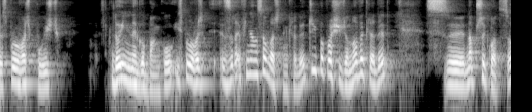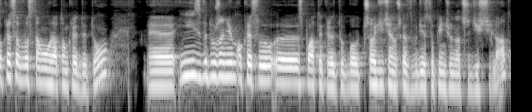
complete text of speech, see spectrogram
e, spróbować pójść do innego banku i spróbować zrefinansować ten kredyt, czyli poprosić o nowy kredyt, z, na przykład z okresowo stałą ratą kredytu e, i z wydłużeniem okresu e, spłaty kredytu, bo przechodzicie na przykład z 25 na 30 lat.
